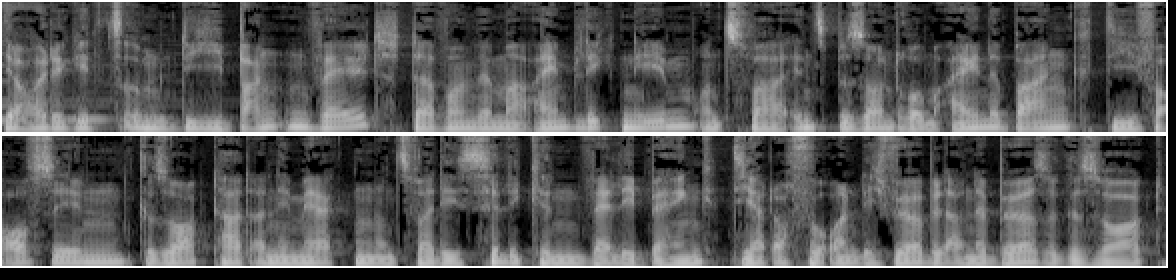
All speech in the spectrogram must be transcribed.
Ja, heute geht es um die Bankenwelt. Da wollen wir mal Einblick nehmen und zwar insbesondere um eine Bank, die für Aufsehen gesorgt hat an den Märkten und zwar die Silicon Valley Bank. Die hat auch für ordentlich Wirbel an der Börse gesorgt.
